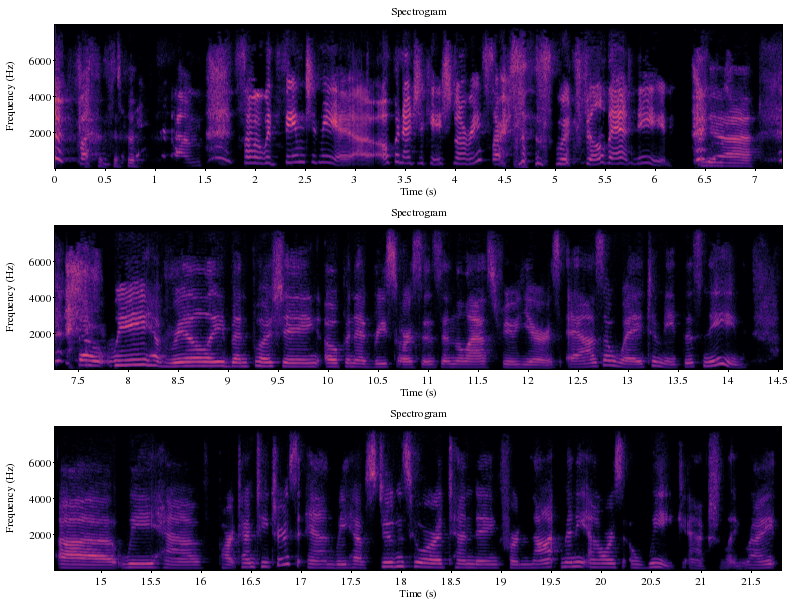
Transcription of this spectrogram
funds to pay for them. So, it would seem to me uh, open educational resources would fill that need. yeah. So we have really been pushing open ed resources in the last few years as a way to meet this need. Uh, we have part time teachers and we have students who are attending for not many hours a week, actually, right?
